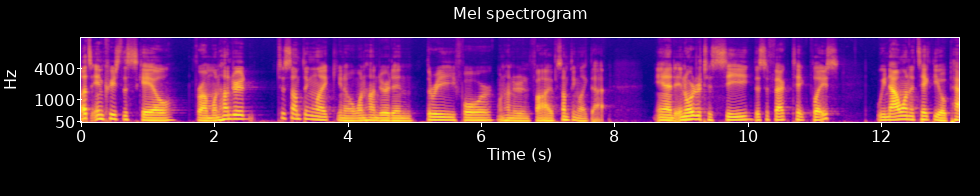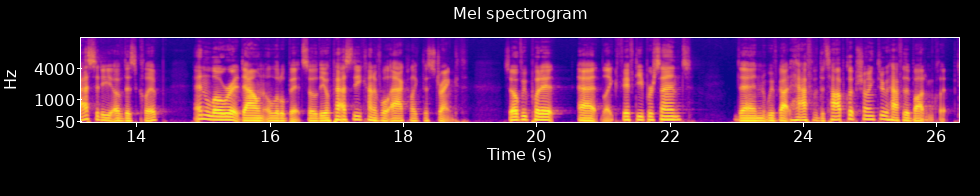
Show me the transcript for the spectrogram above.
let's increase the scale from 100 to something like, you know, 103, 4, 105, something like that. And in order to see this effect take place, we now want to take the opacity of this clip and lower it down a little bit. So the opacity kind of will act like the strength. So if we put it at like 50%, then we've got half of the top clip showing through, half of the bottom clip.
